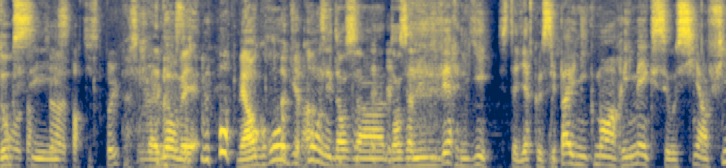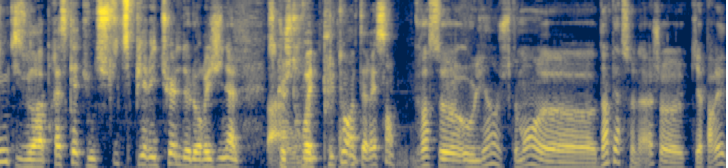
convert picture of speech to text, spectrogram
Donc c'est- partie spoil parce que Bah non, mais, mais en gros, du coup, on est dans un, dans un univers lié. C'est-à-dire que c'est pas uniquement un remake, c'est aussi un film qui voudrait presque être une suite spirituelle de l'original. Ce Bah que je trouve être plutôt intéressant. grâce euh, au lien justement euh, d'un personnage euh, qui apparaît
